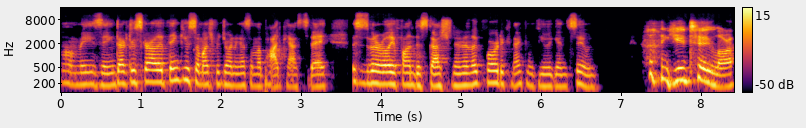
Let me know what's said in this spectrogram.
Amazing. Dr. Scarlett, thank you so much for joining us on the podcast today. This has been a really fun discussion, and I look forward to connecting with you again soon. you too, Laura.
